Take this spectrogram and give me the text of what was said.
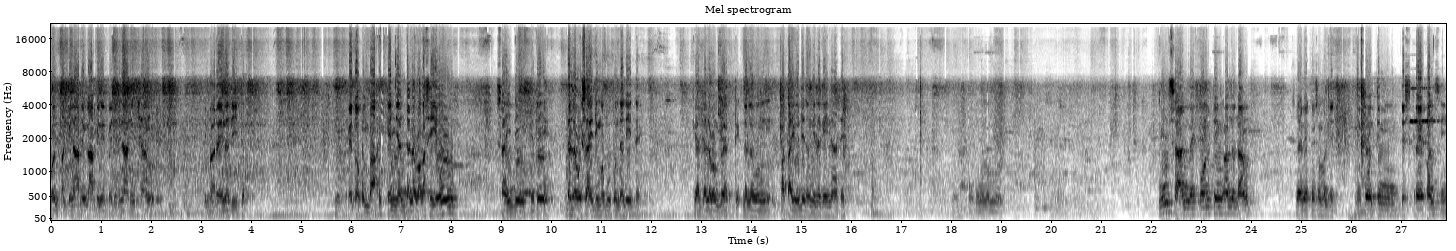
on, pag natin cabinet, pwede rin natin siyang ibarena dito. Yan, Ito kung bakit ganyan, dalawa kasi yung siding. Ito dalawang siding mapupunta dito eh. Kaya dalawang vertic, dalawang patayo din ang nilagay natin. Yan, Pwede naman yun. Minsan, may konting ano lang, yan ito sa maliit, may konting discrepancy,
